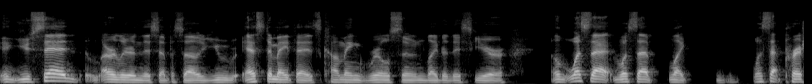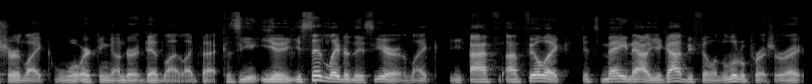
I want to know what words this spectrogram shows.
eh, You said earlier in this episode you estimate that it's coming real soon, later this year. Uh, What's that? What's that like? What's that pressure like working under a deadline like that? Because you you you said later this year. Like I I feel like it's May now. You got to be feeling a little pressure, right?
